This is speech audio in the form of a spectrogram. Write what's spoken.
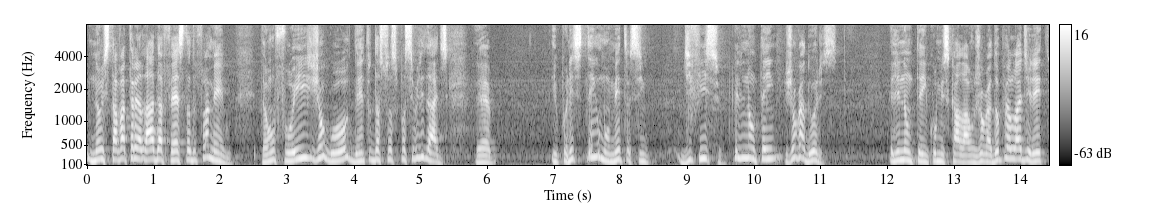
não estava atrelada à festa do Flamengo. Então foi e jogou dentro das suas possibilidades. É, e o Corinthians tem um momento assim difícil, porque ele não tem jogadores. Ele não tem como escalar um jogador pelo lado direito.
